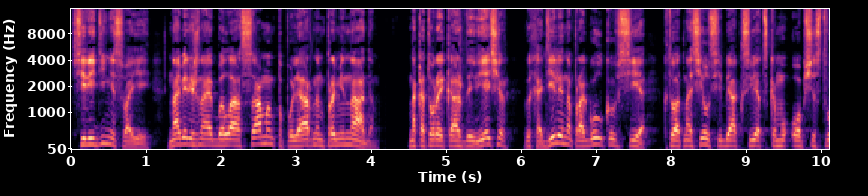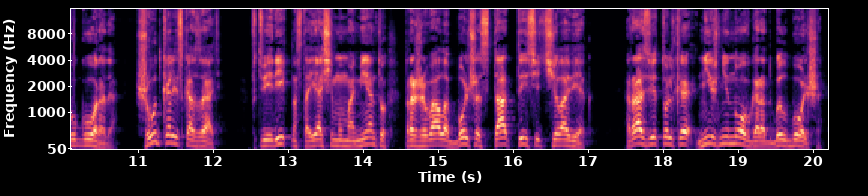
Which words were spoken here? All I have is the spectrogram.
В середине своей набережная была самым популярным променадом, на который каждый вечер выходили на прогулку все, кто относил себя к светскому обществу города. Шутка ли сказать? В Твери к настоящему моменту проживало больше ста тысяч человек. Разве только Нижний Новгород был больше –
